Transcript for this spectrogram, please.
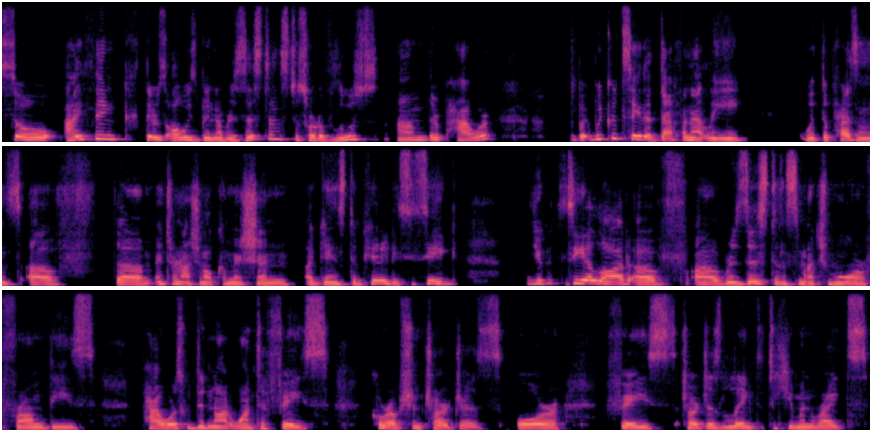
so I think there's always been a resistance to sort of lose um, their power. But we could say that definitely with the presence of the International Commission Against Impunity, CICIG, you could see a lot of uh, resistance much more from these powers who did not want to face corruption charges or face charges linked to human rights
